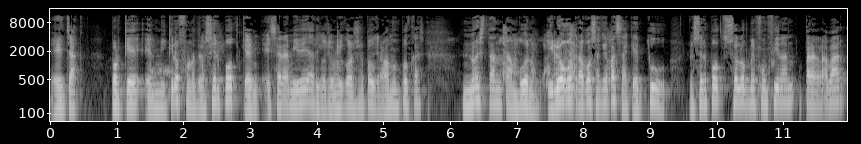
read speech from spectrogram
eh, jack. Porque el micrófono de los AirPods, que esa era mi idea, digo, yo me voy con los AirPods grabando un podcast, no es tan tan bueno. Y luego otra cosa que pasa, que tú, los AirPods solo me funcionan para grabar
